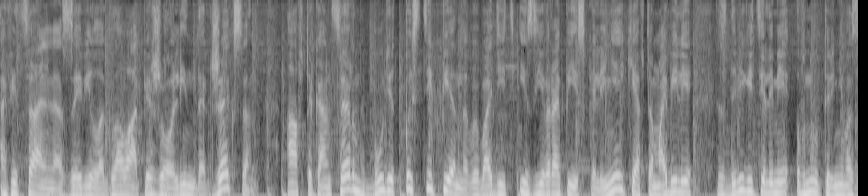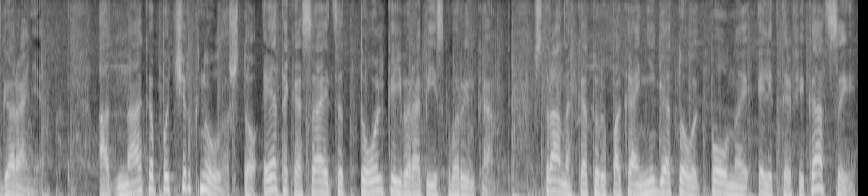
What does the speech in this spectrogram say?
официально заявила глава Peugeot Линда Джексон, автоконцерн будет постепенно выводить из европейской линейки автомобили с двигателями внутреннего сгорания однако подчеркнула, что это касается только европейского рынка. В странах, которые пока не готовы к полной электрификации,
